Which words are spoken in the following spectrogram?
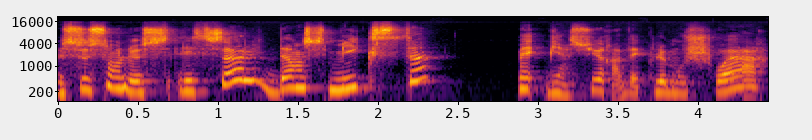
ce sont les seules danses mixtes, mais bien sûr avec le mouchoir,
